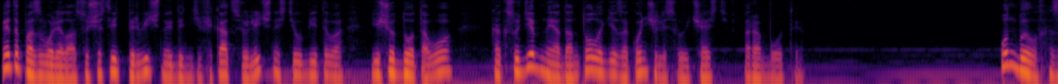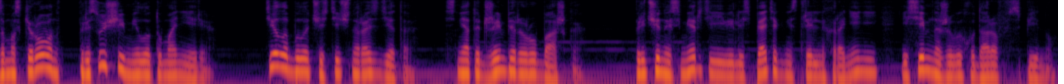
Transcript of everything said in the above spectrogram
Это позволило осуществить первичную идентификацию личности убитого еще до того, как судебные одонтологи закончили свою часть работы. Он был замаскирован в присущей Милоту манере. Тело было частично раздето, сняты джемпер и рубашка. Причиной смерти явились пять огнестрельных ранений и семь ножевых ударов в спину.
